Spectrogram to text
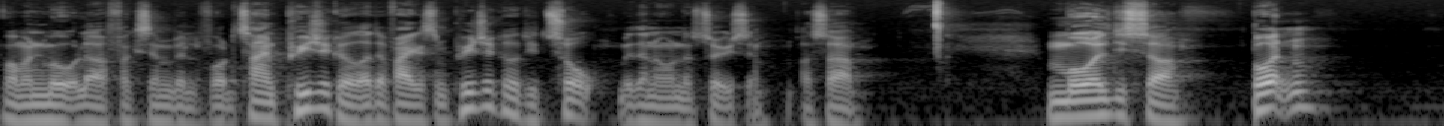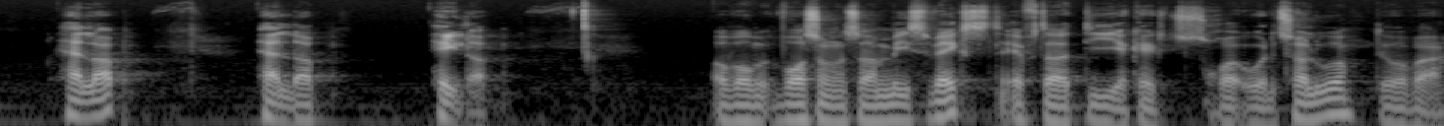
hvor man måler for eksempel, hvor du tager en preacher og det er faktisk en preacher de to med den undersøgelse, og så måler de så bunden, halvt op, halvt op, helt op. Og hvor, hvor så man så er mest vækst efter de, jeg kan ikke tror 8-12 uger, det var bare,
